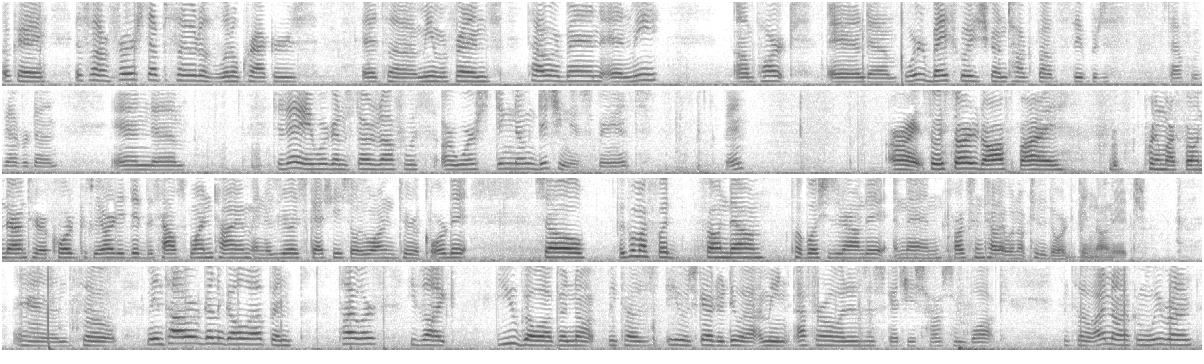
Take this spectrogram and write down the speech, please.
Okay, it's our first episode of Little Crackers. It's uh, me and my friends, Tyler, Ben, and me, um, Parks, and um, we're basically just going to talk about the stupidest stuff we've ever done. And um, today we're going to start it off with our worst ding dong ditching experience. Ben? All right, so we started off by putting my phone down to record because we already did this house one time and it was really sketchy, so we wanted to record it. So we put my foot phone down, put bushes around it, and then Parks and Tyler went up to the door to ding dong ditch. And so me and Tyler are gonna go up, and Tyler, he's like, "You go up and knock," because he was scared to do it. I mean, after all, it is the sketchiest house the block. And so I knock, and we run,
